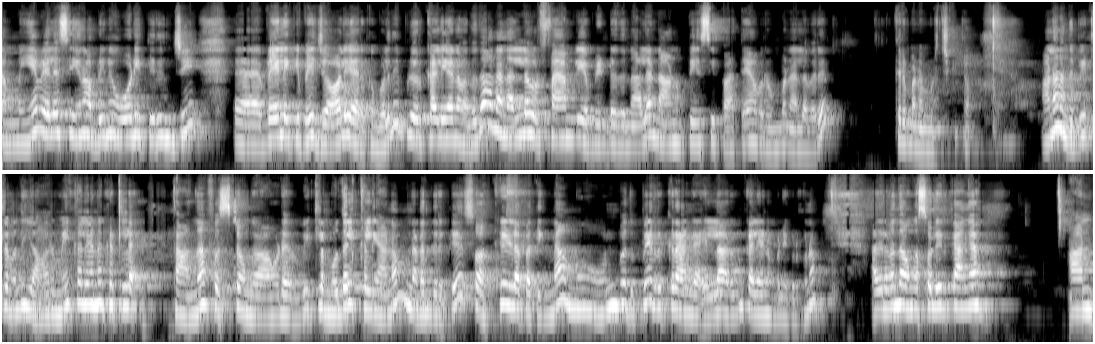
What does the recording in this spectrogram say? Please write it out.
நம்ம ஏன் வேலை செய்யணும் அப்படின்னு ஓடி திரிஞ்சு வேலைக்கு போய் ஜாலியாக இருக்கும் பொழுது இப்படி ஒரு கல்யாணம் வந்தது. ஆனால் நல்ல ஒரு ஃபேமிலி அப்படின்றதுனால நானும் பேசி பார்த்தேன். அவர் ரொம்ப நல்லவர். திருமணம் முடிச்சுக்கிட்டோம். ஆனால் அந்த வீட்டில் வந்து யாருமே கல்யாணம் கட்டல. தான் தான் ஃபர்ஸ்ட் அவங்க அவங்களோட வீட்டில் முதல் கல்யாணம் நடந்திருக்கு. ஸோ கீழே பார்த்தீங்கன்னா மூ ஒன்பது பேர் இருக்கிறாங்க. எல்லாருக்கும் கல்யாணம் பண்ணி கொடுக்கணும். அதில் வந்து அவங்க சொல்லியிருக்காங்க ஆண்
